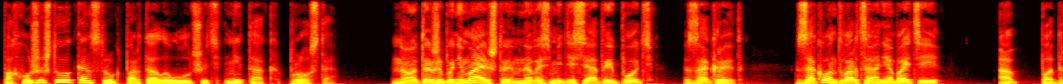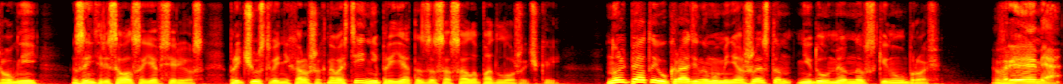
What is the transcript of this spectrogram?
Похоже, что конструкт портала улучшить не так просто. «Но ты же понимаешь, что им на восьмидесятый путь закрыт. Закон Творца не обойти». «А подробней?» — заинтересовался я всерьез. Предчувствие нехороших новостей неприятно засосало под ложечкой. 05-й украденным у меня жестом недоуменно вскинул бровь. «Время!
